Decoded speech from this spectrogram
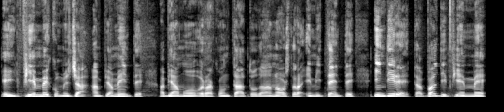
e il Fiemme, come già ampiamente abbiamo raccontato dalla nostra emittente in diretta, Val di Fiemme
